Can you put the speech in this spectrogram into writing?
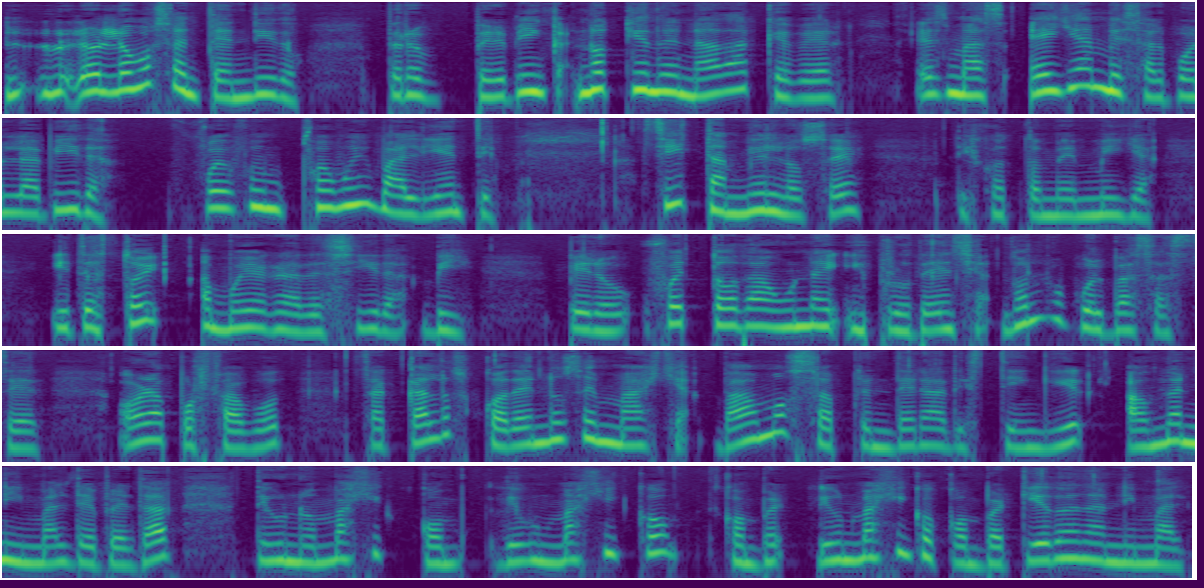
Lo, lo hemos entendido, pero Pervinca no tiene nada que ver. Es más, ella me salvó la vida. Fue, fue, fue muy valiente. Sí, también lo sé, dijo Tomemilla, y te estoy muy agradecida, Vi, pero fue toda una imprudencia. No lo vuelvas a hacer. Ahora, por favor, saca los cuadernos de magia. Vamos a aprender a distinguir a un animal de verdad de uno mágico, de un mágico, de un mágico convertido en animal.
